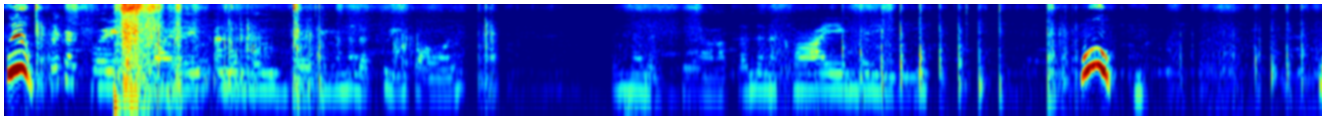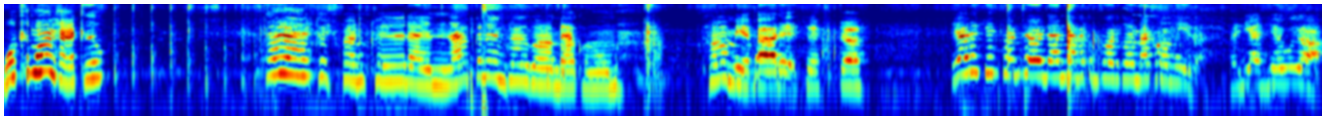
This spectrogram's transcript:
Woo! It's like a train sliding and then load breaking and then a tree falling. And then a cat and then a crying baby. Woo! Well, come on, Haku. Ah, it was fun, kid. I'm not gonna enjoy going back home. Tell me about it, sister. The other kids fun turned I'm not looking forward to going back home either. But yet here we are.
